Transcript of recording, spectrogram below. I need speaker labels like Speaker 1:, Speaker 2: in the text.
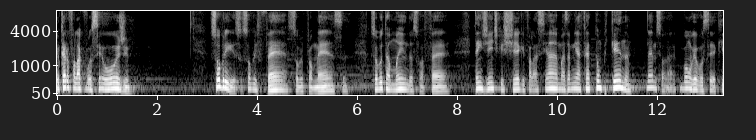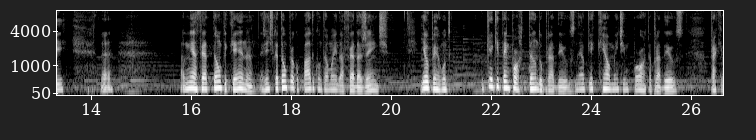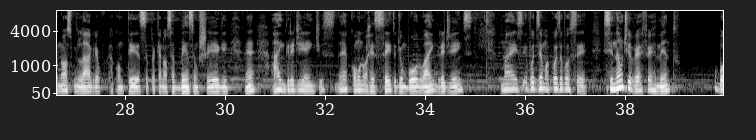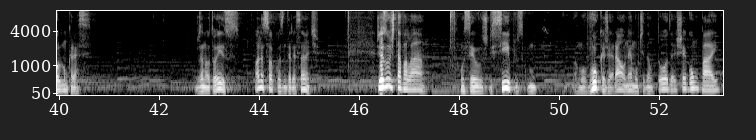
Speaker 1: E eu quero falar com você hoje sobre isso, sobre fé, sobre promessa, sobre o tamanho da sua fé. Tem gente que chega e fala assim: ah, mas a minha fé é tão pequena, né, missionário? Bom ver você aqui, né? A minha fé é tão pequena, a gente fica tão preocupado com o tamanho da fé da gente. E eu pergunto: o que é que está importando para Deus? Né? O que, é que realmente importa para Deus? Para que o nosso milagre aconteça, para que a nossa bênção chegue. Né? Há ingredientes, né? como numa receita de um bolo, há ingredientes. Mas eu vou dizer uma coisa a você: se não tiver fermento, o bolo não cresce. Já notou isso? Olha só que coisa interessante. Jesus estava lá com seus discípulos, a movuca geral, né, multidão toda. Chegou um pai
